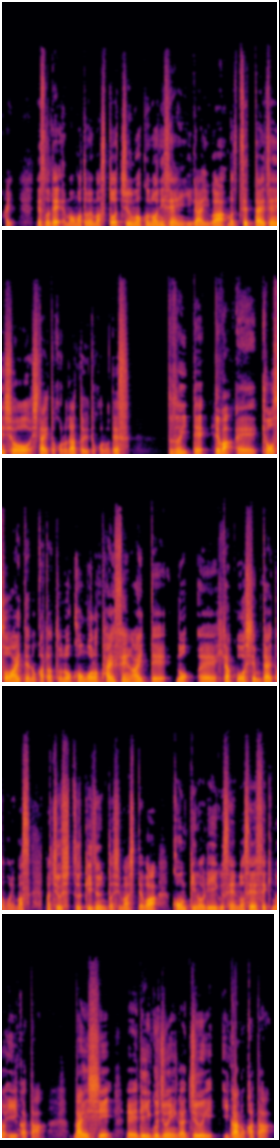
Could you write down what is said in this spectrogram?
はい。ですので、まあ、まとめますと、注目の2戦以外は、まず絶対全勝をしたいところだというところです。続いて、では、えー、競争相手の方との今後の対戦相手の、えー、比較をしてみたいと思います。まあ、抽出基準としましては、今期のリーグ戦の成績のいい方、ないし、えー、リーグ順位が10位以下の方、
